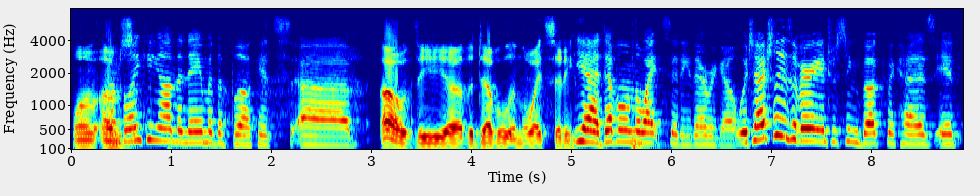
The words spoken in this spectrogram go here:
Well, I'm um, blanking on the name of the book. It's uh oh, the uh, the Devil in the White City. yeah, Devil in the White City. There we go. Which actually is a very interesting book because it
